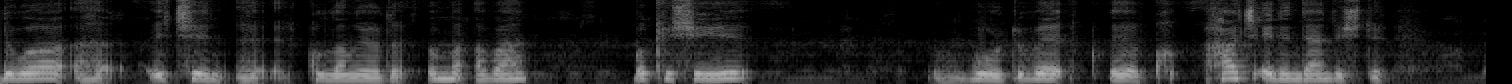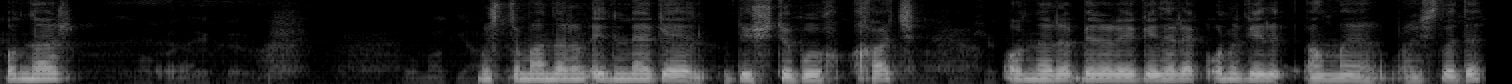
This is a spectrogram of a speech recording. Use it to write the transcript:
dua için e, kullanıyordu. Ümmü Aban bu kişiyi vurdu ve e, haç elinden düştü. Onlar Müslümanların eline gel, düştü bu haç. Onları bir araya gelerek onu geri almaya başladı.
